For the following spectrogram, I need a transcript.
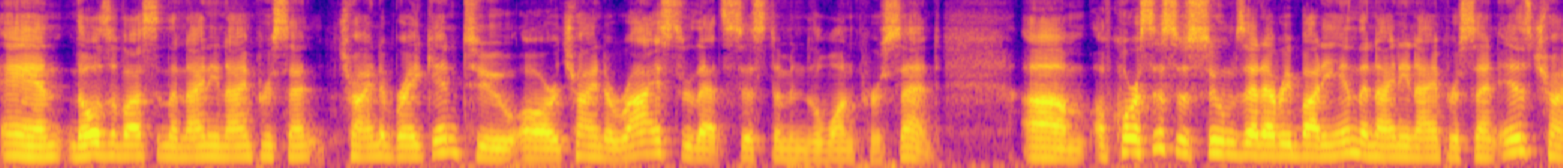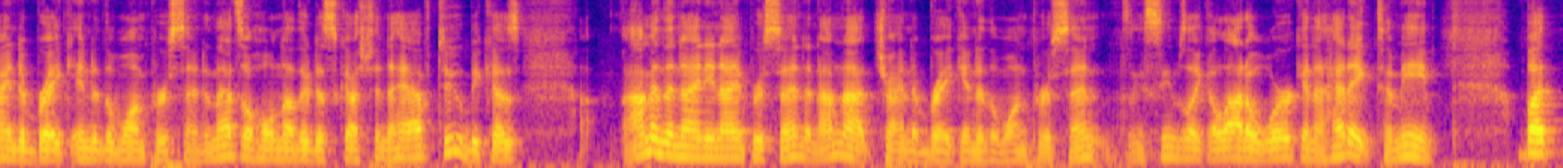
and those of us in the 99% trying to break into or trying to rise through that system into the 1%. Um, of course, this assumes that everybody in the 99% is trying to break into the 1%, and that's a whole nother discussion to have too, because I'm in the 99% and I'm not trying to break into the 1%. It seems like a lot of work and a headache to me. But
